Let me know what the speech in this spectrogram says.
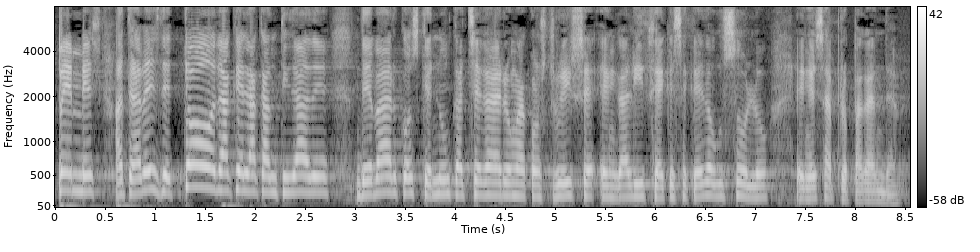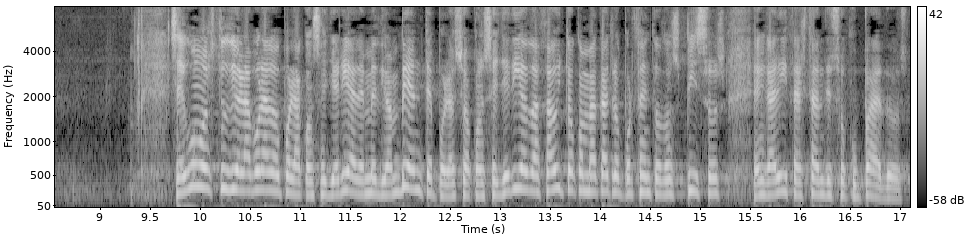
PEMES a través de toda aquela cantidade de barcos que nunca chegaron a construirse en Galicia e que se quedou solo en esa propaganda. Según o estudio elaborado pola Consellería de Medio Ambiente, pola súa Consellería, o 18,4% dos pisos en Galiza están desocupados,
